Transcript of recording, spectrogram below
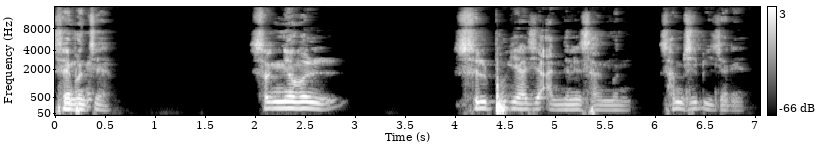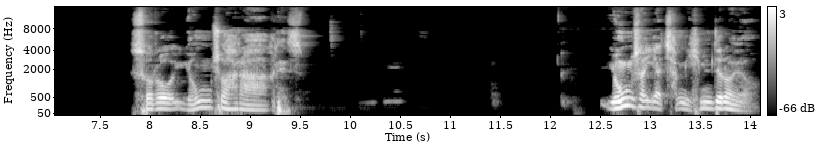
세 번째, 성령을 슬프게 하지 않는 삶은 32절에 서로 용서하라 그랬습니다. 용서하기가 참 힘들어요.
